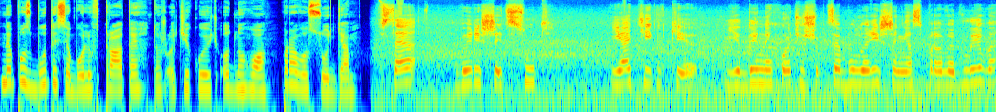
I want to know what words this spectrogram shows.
не позбутися болю втрати, тож очікують одного правосуддя. Все вирішить суд. Я тільки єдине хочу, щоб це було рішення справедливе,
